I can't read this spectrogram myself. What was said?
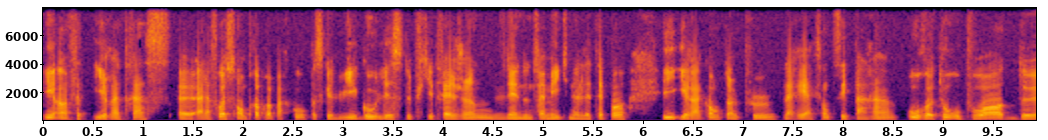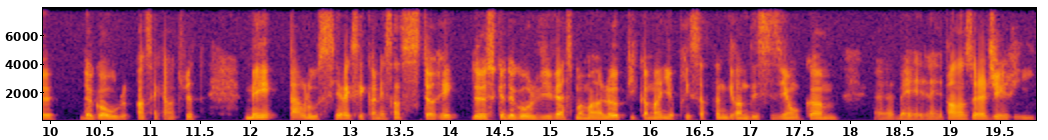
Et en fait, il retrace euh, à la fois son propre parcours, parce que lui est gaulliste depuis qu'il est très jeune, vient d'une famille qui ne l'était pas, et il raconte un peu la réaction de ses parents au retour au pouvoir de de Gaulle en 58, mais parle aussi avec ses connaissances historiques de ce que de Gaulle vivait à ce moment-là, puis comment il a pris certaines grandes décisions comme euh, ben, l'indépendance de l'Algérie,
